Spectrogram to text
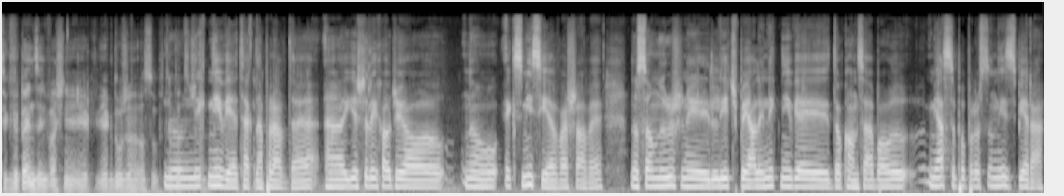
tych wypędzeń właśnie, jak, jak dużo osób No, nikt nie wie tak naprawdę. E, Jeżeli chodzi o no, eksmisję w Warszawie, no są różne liczby, ale nikt nie wie do końca, bo miasto po prostu nie zbiera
